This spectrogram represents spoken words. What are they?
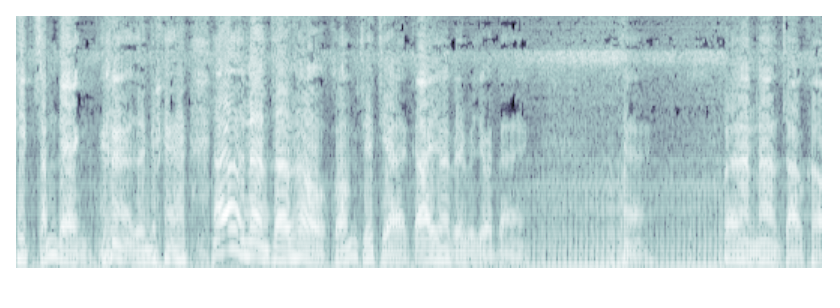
ผิดสำแดงเอาน้ำสาวเข้าของเสียๆกายไมาเป็นประโยชน์ได้เพราะนั้นน้ำสาวเข้า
